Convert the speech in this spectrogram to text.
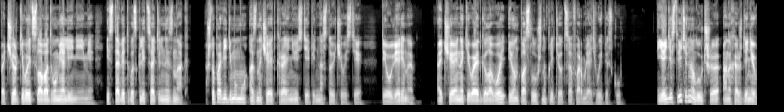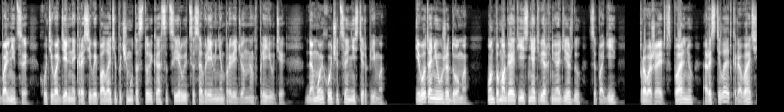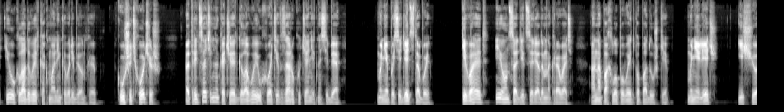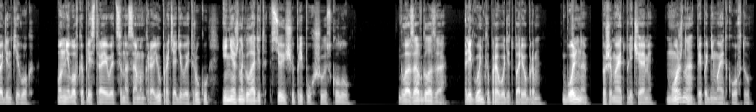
Подчеркивает слова двумя линиями и ставит восклицательный знак, что, по-видимому, означает крайнюю степень настойчивости. «Ты уверена?» Отчаянно кивает головой, и он послушно плетется оформлять выписку. Ей действительно лучше, а нахождение в больнице, хоть и в отдельной красивой палате, почему-то стойко ассоциируется со временем, проведенным в приюте. Домой хочется нестерпимо. И вот они уже дома. Он помогает ей снять верхнюю одежду, сапоги, провожает в спальню, расстилает кровать и укладывает, как маленького ребенка. «Кушать хочешь?» Отрицательно качает головой и, ухватив за руку, тянет на себя. «Мне посидеть с тобой?» Кивает, и он садится рядом на кровать. Она похлопывает по подушке. «Мне лечь?» Еще один кивок. Он неловко пристраивается на самом краю, протягивает руку и нежно гладит все еще припухшую скулу. Глаза в глаза. Легонько проводит по ребрам. «Больно?» – пожимает плечами. «Можно?» – приподнимает кофту.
